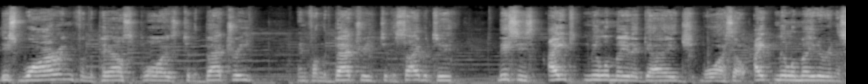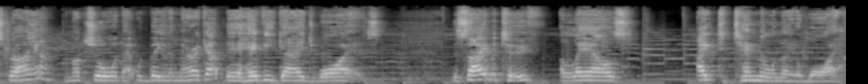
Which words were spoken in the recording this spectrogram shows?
this wiring from the power supplies to the battery and from the battery to the Sabertooth, this is 8 millimeter gauge wire, so 8 millimeter in Australia. I'm not sure what that would be in America. They're heavy gauge wires. The Sabertooth allows 8 to 10 millimeter wire.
